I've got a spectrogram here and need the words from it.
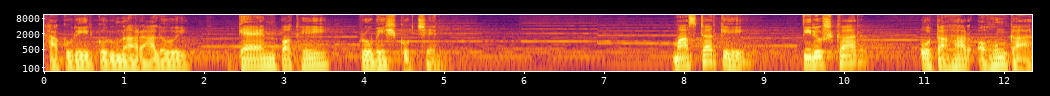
ঠাকুরের করুণার আলোয় জ্ঞান পথে প্রবেশ করছেন। মাস্টারকে তিরস্কার ও তাহার অহংকার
